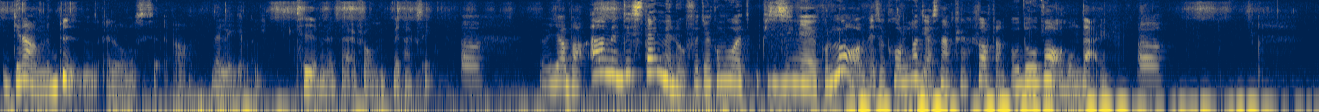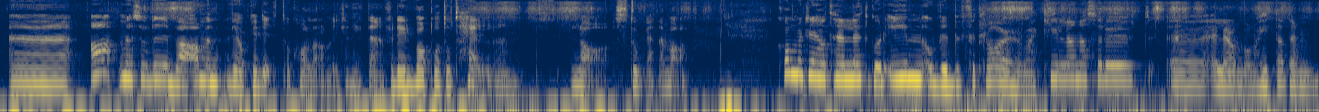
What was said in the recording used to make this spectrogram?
grannbyn, eller vad man ska säga. Ja, den ligger väl tio minuter härifrån med taxi. Ja. Jag bara, ah, men det stämmer nog för jag kommer ihåg att precis innan jag gick och la mig så kollade jag Snapchat-kartan och då var hon där. Ja. Eh, ja, men så vi bara, ja men vi åker dit och kollar om vi kan hitta den. För det var på ett hotell den stod att den var. Kommer till hotellet, går in och vi förklarar hur de här killarna ser ut. Eh, eller om de har hittat en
